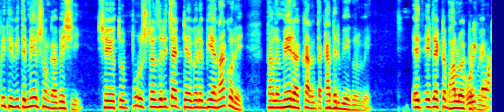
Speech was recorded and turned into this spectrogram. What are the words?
পৃথিবীতে মেয়ের সংখ্যা বেশি। সেহেতু পুরুষরা যদি চারটা করে বিয়ে না করে তাহলে মেয়েরা কাদের বিয়ে করবে? এটা একটা ভালো একটা পয়েন্ট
